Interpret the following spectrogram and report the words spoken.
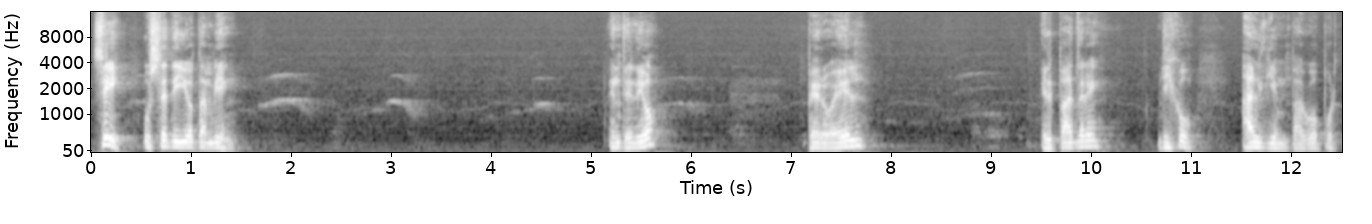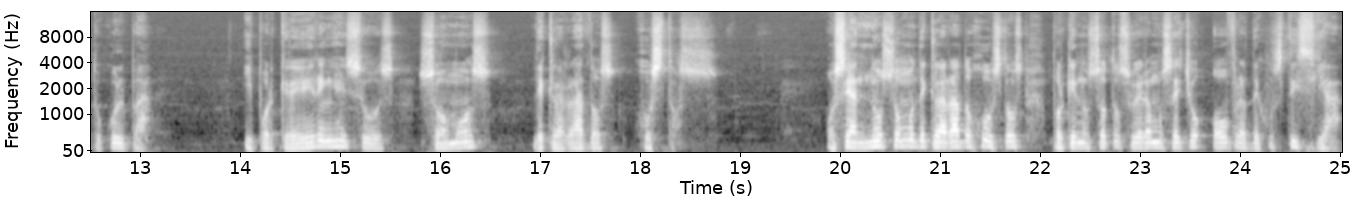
Sí, usted y yo también. ¿Entendió? Pero Él, el Padre, dijo, alguien pagó por tu culpa. Y por creer en Jesús somos declarados justos. O sea, no somos declarados justos porque nosotros hubiéramos hecho obras de justicia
